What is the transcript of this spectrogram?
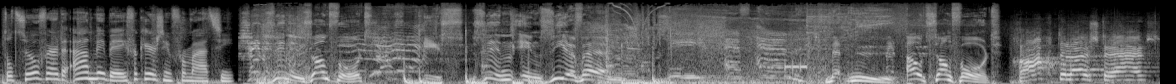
Tot zover de ANWB Verkeersinformatie. Zin in Zandvoort is zin in ZFM. ZFM. Met nu Oud Zandvoort. Geachte luisteraars,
